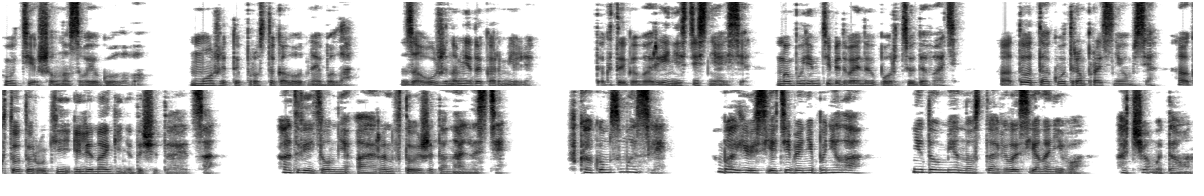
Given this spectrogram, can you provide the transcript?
утешил на свою голову. Может, ты просто голодная была? За ужином не докормили. Так ты говори, не стесняйся. Мы будем тебе двойную порцию давать. А то так утром проснемся, а кто-то руки или ноги не досчитается. Ответил мне Айрон в той же тональности. «В каком смысле? Боюсь, я тебя не поняла». Недоуменно уставилась я на него. О чем это он?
